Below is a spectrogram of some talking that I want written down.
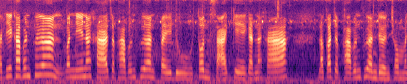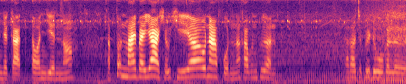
วัสดีค่ะเพื่อนๆ วันนี้นะคะจะพาเพื่อนๆไปดูต้นสาเกกันนะคะ แล้วก็จะพาเพื่อนๆเดินชมบรรยากาศตอนเย็นเนาะกับต้นไม้ใบหญ้าเขียวๆหน้าฝนนะคะเพื่อนๆแล้วเราจะไปดูกันเลย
